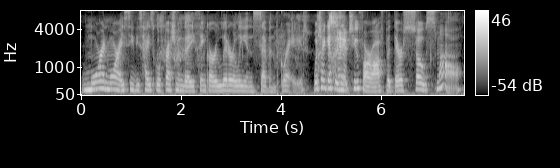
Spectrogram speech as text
more and more i see these high school freshmen that i think are literally in seventh grade which i guess isn't too far off but they're so small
